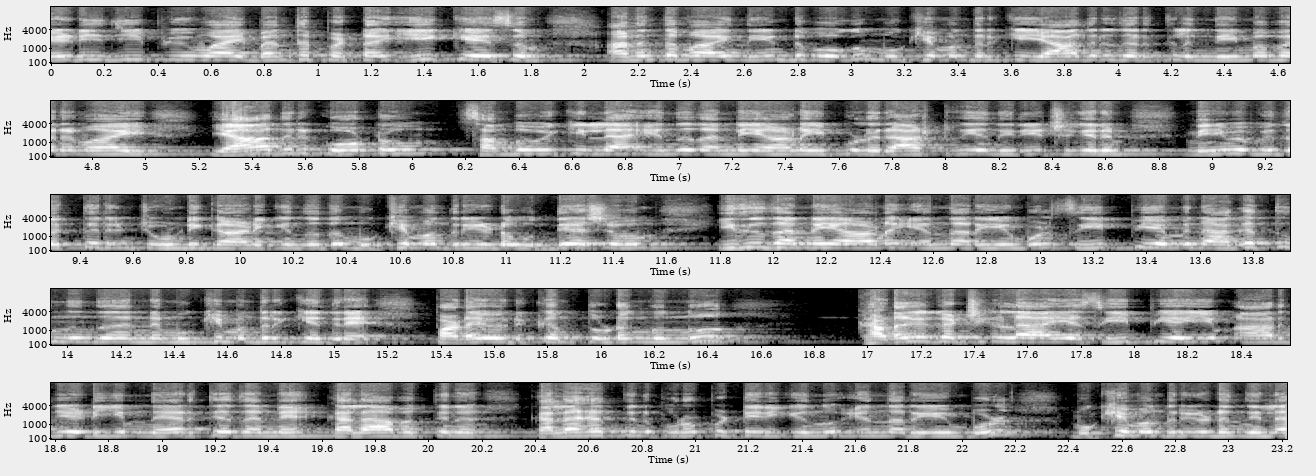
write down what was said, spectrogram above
എ ഡി ജി പിയുമായി ബന്ധപ്പെട്ട ഈ കേസും അനന്തമായി നീണ്ടുപോകും. മുഖ്യമന്ത്രിക്ക് യാതൊരു തരത്തിലും നിയമപരമായി യാതൊരു കോട്ടവും സംഭവിക്കില്ല എന്ന് തന്നെയാണ് ഇപ്പോൾ രാഷ്ട്രീയ നിരീക്ഷകരും നിയമവിദഗ്ധരും ചൂണ്ടിക്കാണിക്കുന്നത്. മുഖ്യമന്ത്രിയുടെ ഉദ്ദേശവും ഇത് തന്നെയാണ് എന്നറിയുമ്പോൾ സി പി എമ്മിന് നിന്ന് തന്നെ മുഖ്യമന്ത്രിക്കെതിരെ പടയൊരുക്കം തുടങ്ങുന്നു. ഘടകകക്ഷികളായ സി പി ഐയും ആർ ജെ ഡിയും നേരത്തെ തന്നെ കലാപത്തിന് കലഹത്തിന് പുറപ്പെട്ടിരിക്കുന്നു എന്നറിയുമ്പോൾ മുഖ്യമന്ത്രിയുടെ നില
